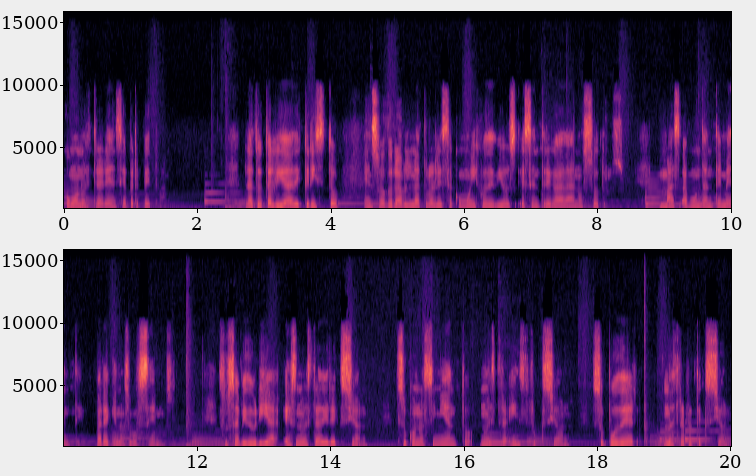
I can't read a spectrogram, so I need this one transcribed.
como nuestra herencia perpetua. La totalidad de Cristo en su adorable naturaleza como Hijo de Dios es entregada a nosotros, más abundantemente para que nos gocemos. Su sabiduría es nuestra dirección, su conocimiento nuestra instrucción, su poder nuestra protección,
